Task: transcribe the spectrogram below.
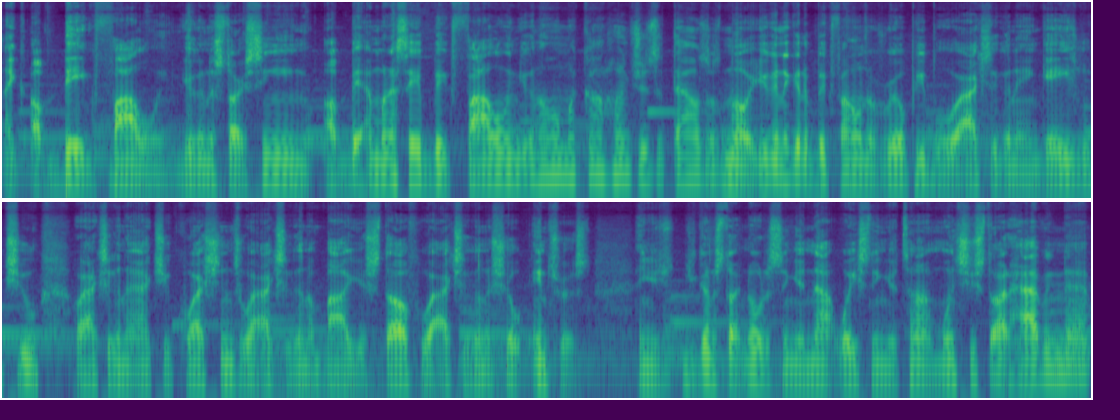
like a big following. You're gonna start seeing a bit. And when I say big following, you're gonna oh my god, hundreds of thousands. No, you're gonna get a big following of real people who are actually gonna engage with you, who are actually gonna ask you questions, who are actually gonna buy your stuff, who are actually gonna show interest. And you're, you're gonna start noticing you're not wasting your time. Once you start having that,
